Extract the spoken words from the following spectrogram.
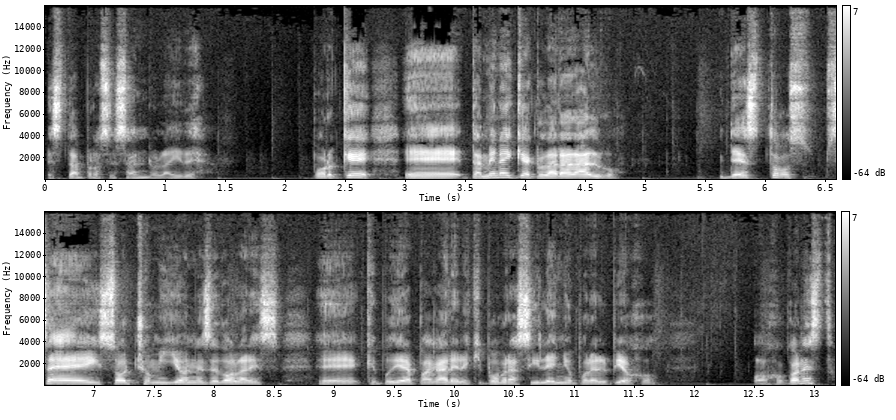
está procesando la idea. Porque eh, también hay que aclarar algo. De estos 6, 8 millones de dólares eh, que pudiera pagar el equipo brasileño por el piojo, ojo con esto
